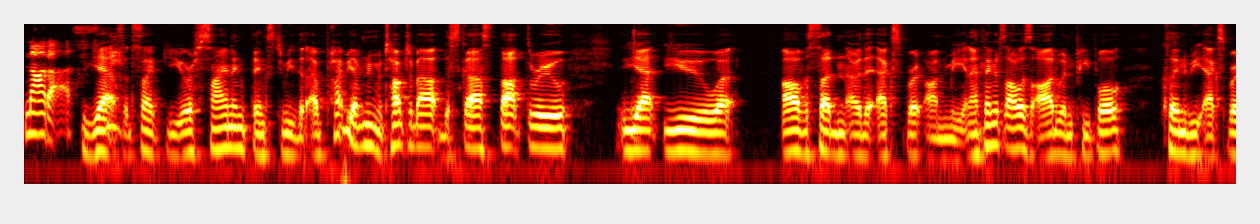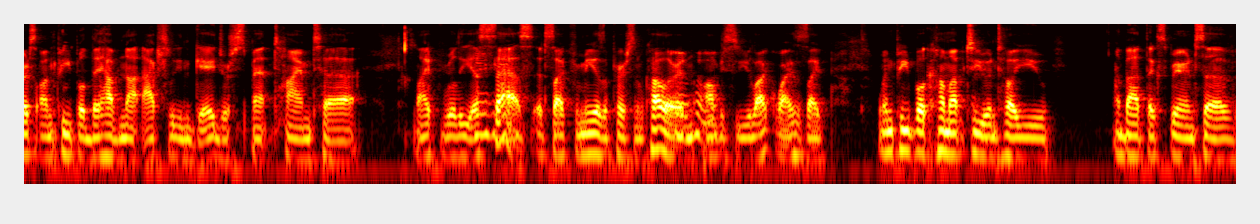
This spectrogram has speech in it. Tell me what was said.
not us. Yes, it's like you're signing things to me that I probably haven't even talked about, discussed, thought through, yet you all of a sudden are the expert on me. And I think it's always odd when people claim to be experts on people they have not actually engaged or spent time to like really assess. It's like for me as a person of color, and Mhm. obviously you likewise, it's like when people come up to you and tell you about the experience of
